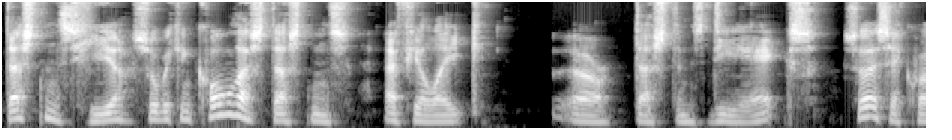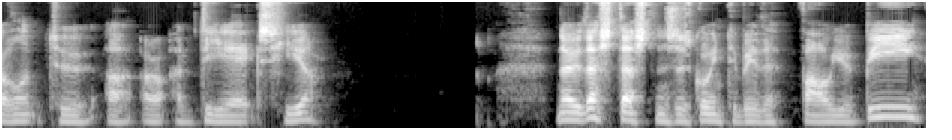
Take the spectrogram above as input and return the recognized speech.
distance here, so we can call this distance, if you like, our distance dx. So that's equivalent to a, dx here. Now this distance is going to be the value b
